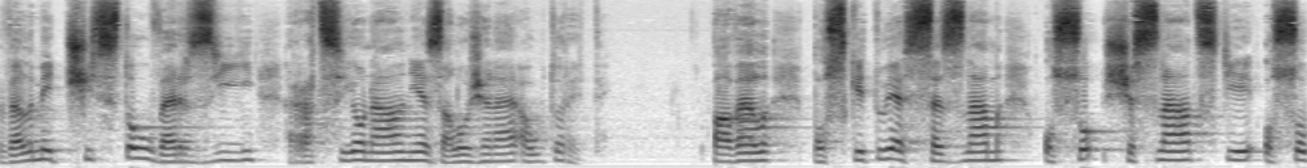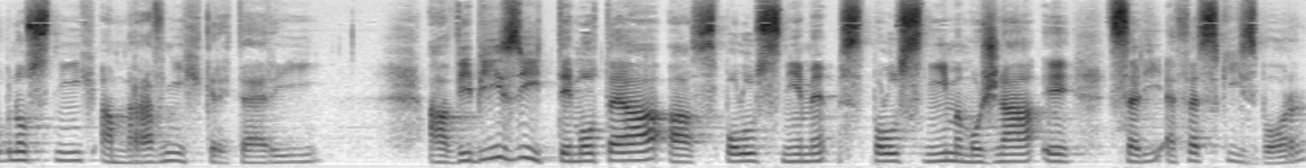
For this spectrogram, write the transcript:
velmi čistou verzí racionálně založené autority. Pavel poskytuje seznam oso- 16 osobnostních a mravních kritérií a vybízí Timotea a spolu s ním, spolu s ním možná i celý efeský sbor,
